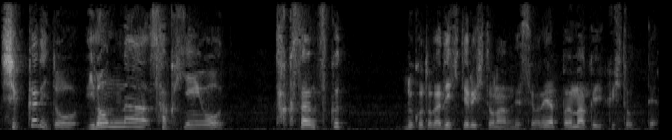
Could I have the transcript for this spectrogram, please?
しっかりといろんな作品をたくさん作ることができてる人なんですよね。やっぱうまくいく人って。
